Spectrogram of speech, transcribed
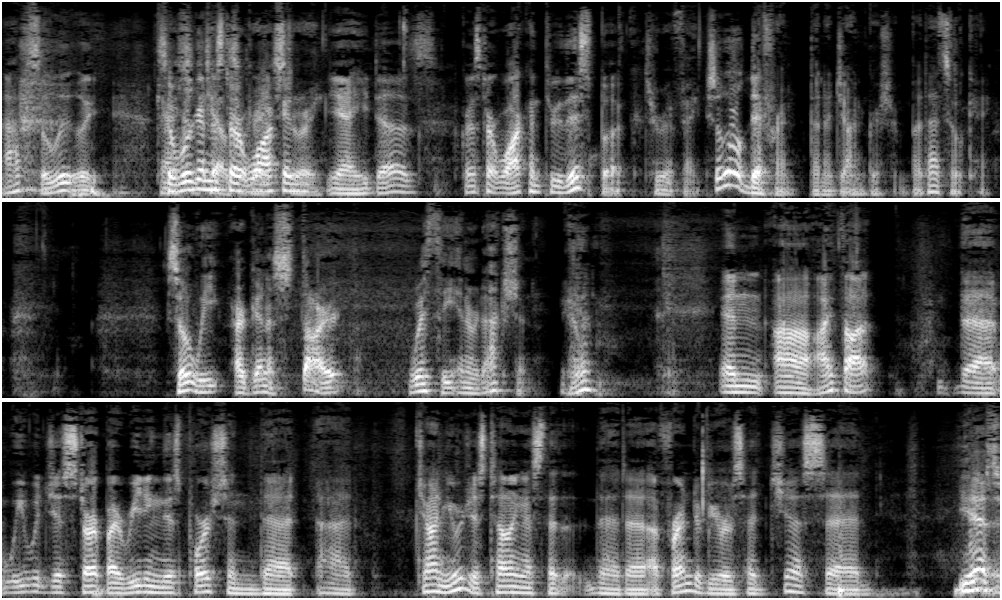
absolutely. so we're going to start walking. story. Yeah, he does. We're going to start walking through this book. terrific. It's a little different than a John Grisham, but that's okay. So we are going to start with the introduction. Yeah. And uh, I thought that we would just start by reading this portion that uh, John, you were just telling us that that uh, a friend of yours had just said. Yes,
